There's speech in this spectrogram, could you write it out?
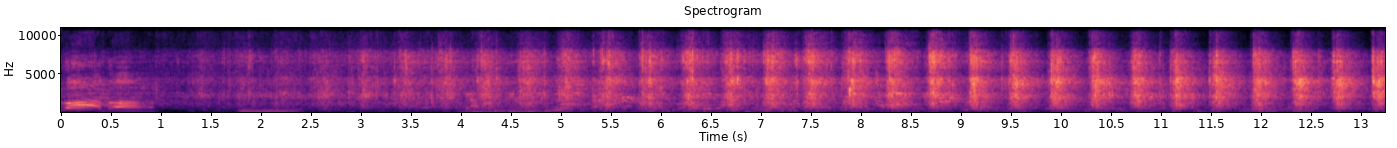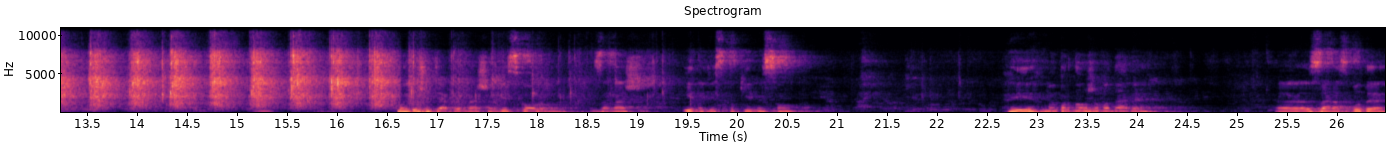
слава! Ми дуже дякуємо нашим військовим за наш іноді спокійний сон. І ми продовжимо далі. Е, Зараз буде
